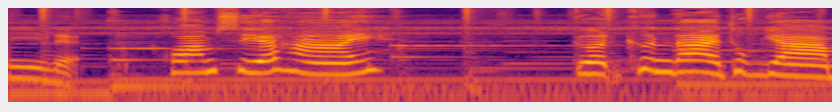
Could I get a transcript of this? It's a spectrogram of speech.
นี่แหละ ความเสียหายเกิดขึ้นได้ทุกยาม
